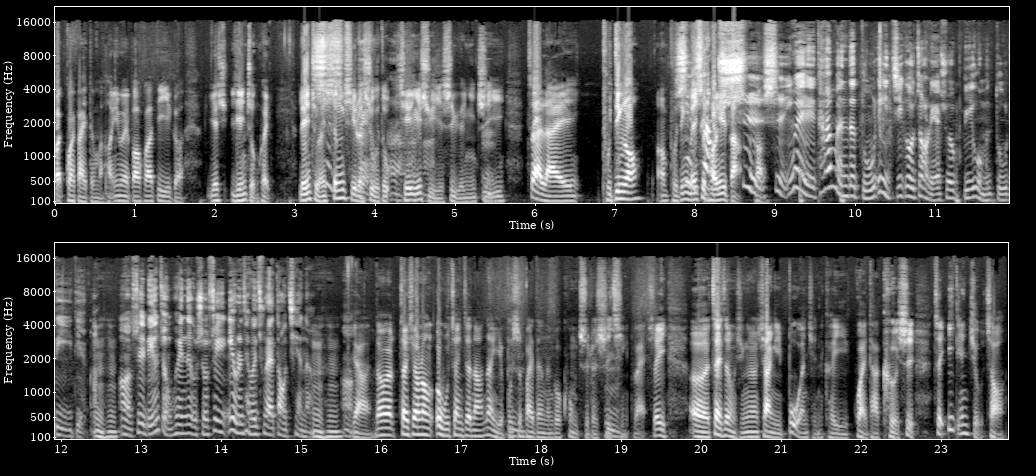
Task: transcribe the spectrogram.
拜怪拜登嘛哈，因为包括第一个，也许联总会联准会升息的速度，其实也许也是原因之一。再来。普丁喽啊，普京没事跑去打，是是，因为他们的独立机构照理来说比我们独立一点，嗯哼，啊，所以联准会那个时候，所以有人才会出来道歉呢，嗯哼，呀，那么再加上俄乌战争啊，那也不是拜登能够控制的事情，对，所以呃，在这种情况下，你不完全可以怪他，可是这一点九兆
